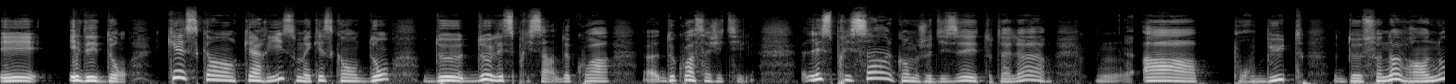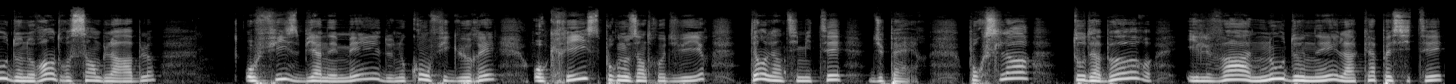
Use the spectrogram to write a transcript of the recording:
et des dons. Qu'est-ce qu'un charisme et qu'est-ce qu'un don de, de l'Esprit Saint? De quoi, euh, de quoi s'agit-il? L'Esprit Saint, comme je disais tout à l'heure, euh, a pour but de son œuvre en nous de nous rendre semblables au Fils bien-aimé, de nous configurer au Christ pour nous introduire dans l'intimité du Père. Pour cela, tout d'abord, il va nous donner la capacité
